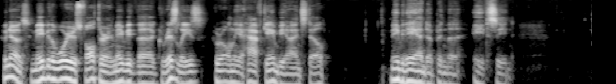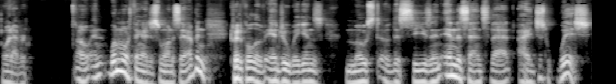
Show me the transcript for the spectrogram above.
who knows? Maybe the Warriors falter, and maybe the Grizzlies, who are only a half game behind still, maybe they end up in the eighth seed. Whatever. Oh, and one more thing I just want to say: I've been critical of Andrew Wiggins most of this season in the sense that I just wish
